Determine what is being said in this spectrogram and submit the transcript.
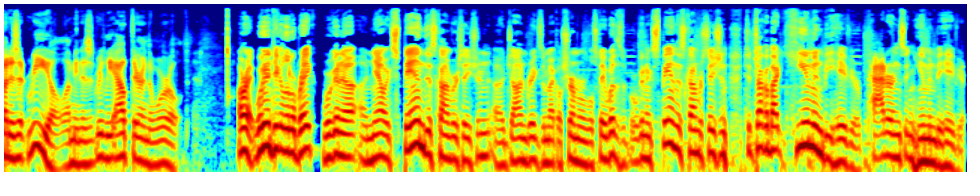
but is it real? I mean is it really out there in the world all right, we're going to take a little break. We're going to uh, now expand this conversation. Uh, John Briggs and Michael Shermer will stay with us, but we're going to expand this conversation to talk about human behavior, patterns in human behavior.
